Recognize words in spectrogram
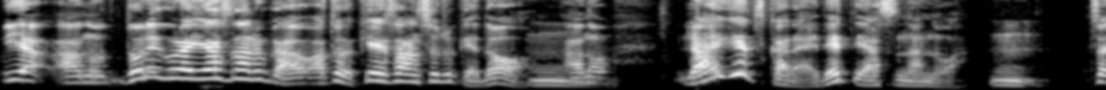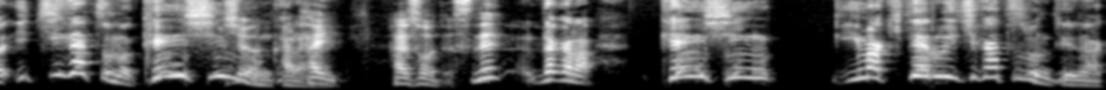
うん、いやあのどれぐらい安なるか後で計算するけど、あの来月からやでって安なるのは、うん、それ1月の検診分からはい、はい、そうですね。だから検診今来てる1月分っていうのは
